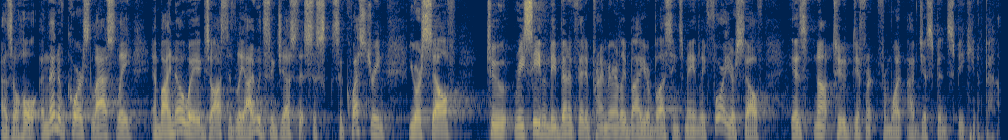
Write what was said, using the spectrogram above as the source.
as a whole. And then, of course, lastly, and by no way exhaustively, I would suggest that sequestering yourself to receive and be benefited primarily by your blessings, mainly for yourself, is not too different from what I've just been speaking about.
